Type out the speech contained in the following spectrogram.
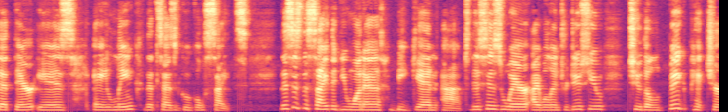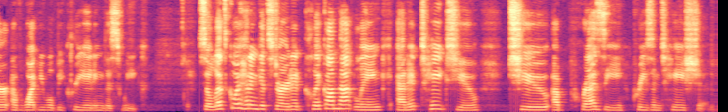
that there is a link that says Google Sites. This is the site that you want to begin at. This is where I will introduce you to the big picture of what you will be creating this week. So let's go ahead and get started. Click on that link and it takes you to a Prezi presentation.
